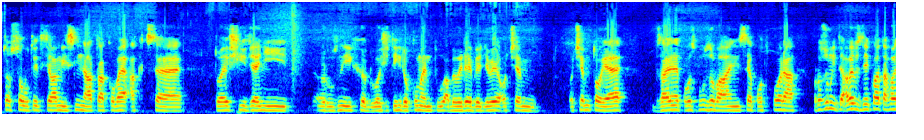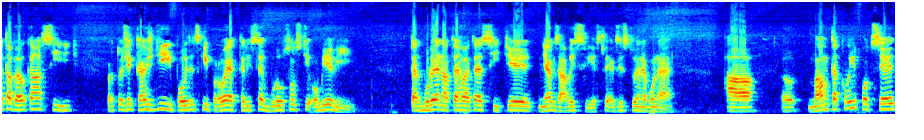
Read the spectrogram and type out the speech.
to jsou ty třeba místní nátlakové akce, to je šíření různých důležitých dokumentů, aby lidé věděli, o čem, o čem to je vzájemné pozbuzování se, podpora. Rozumíte, aby vznikla tahle ta velká síť, protože každý politický projekt, který se v budoucnosti objeví, tak bude na téhle té síti nějak závislý, jestli existuje nebo ne. A uh, mám takový pocit,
